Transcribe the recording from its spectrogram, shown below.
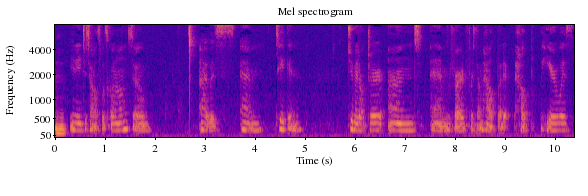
mhm. you need to tell us what's going on. So I was um, taken to my doctor and um, referred for some help, but it, help here was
